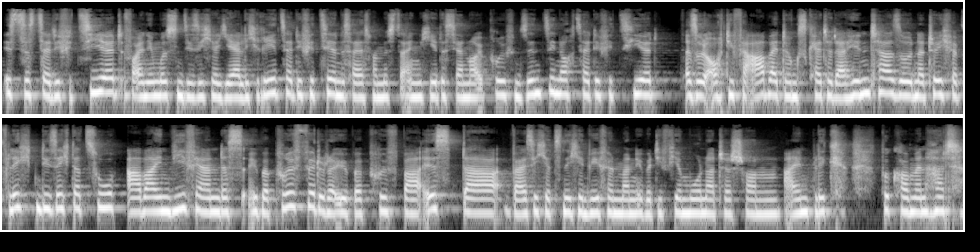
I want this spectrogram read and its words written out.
ist es zertifiziert? Vor allen Dingen müssen die sich ja jährlich rezertifizieren. Das heißt, man müsste eigentlich jedes Jahr neu prüfen, sind sie noch zertifiziert? Also auch die Verarbeitungskette dahinter. So natürlich verpflichten die sich dazu. Aber inwiefern das überprüft wird oder überprüfbar ist, da weiß ich jetzt nicht, inwiefern man über die vier Monate schon Einblick bekommen hat.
